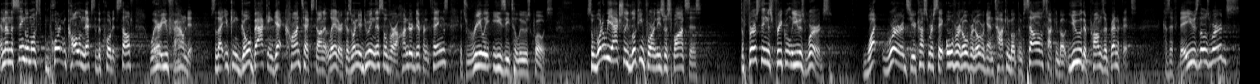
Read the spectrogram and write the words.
And then the single most important column next to the quote itself, where you found it, so that you can go back and get context on it later. Because when you're doing this over 100 different things, it's really easy to lose quotes. So what are we actually looking for in these responses? The first thing is frequently used words. What words do your customers say over and over and over again, talking about themselves, talking about you, their problems, their benefits? Because if they use those words,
